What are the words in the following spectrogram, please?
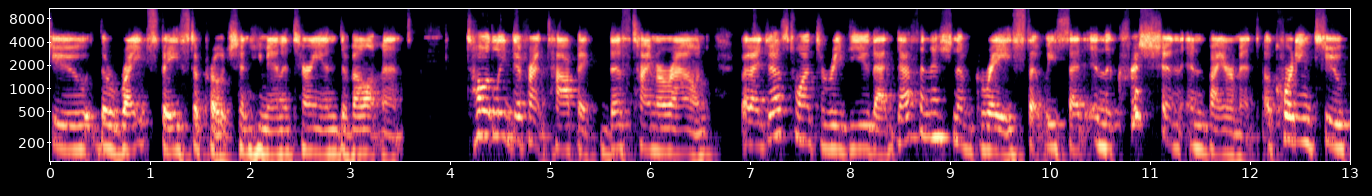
to the rights based approach in humanitarian development. Totally different topic this time around, but I just want to review that definition of grace that we said in the Christian environment. According to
